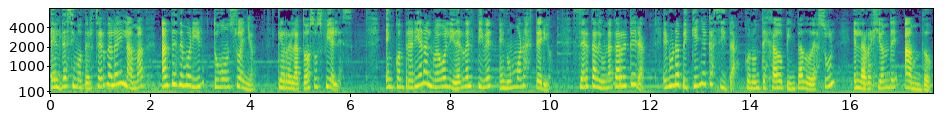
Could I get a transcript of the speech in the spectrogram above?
El decimotercer Dalai Lama, antes de morir, tuvo un sueño que relató a sus fieles. Encontrarían al nuevo líder del Tíbet en un monasterio, cerca de una carretera, en una pequeña casita con un tejado pintado de azul en la región de Amdo.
